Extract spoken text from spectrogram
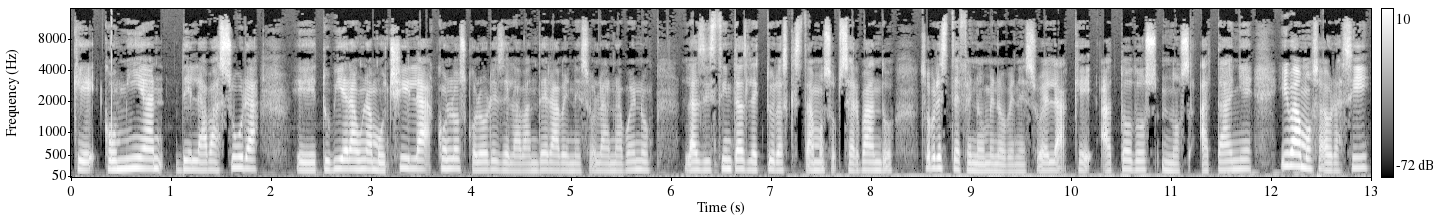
que comían de la basura, eh, tuviera una mochila con los colores de la bandera venezolana. Bueno, las distintas lecturas que estamos observando sobre este fenómeno Venezuela que a todos nos atañe. Y vamos ahora sí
